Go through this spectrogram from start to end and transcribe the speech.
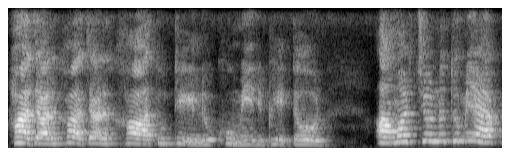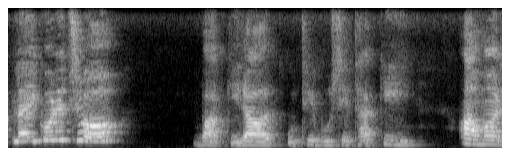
হাজার হাজার হাত উঠে এলো ঘুমের ভেতর। আমার জন্য তুমি অ্যাপ্লাই করেছ? বাকি রাত উঠে বসে থাকি। আমার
